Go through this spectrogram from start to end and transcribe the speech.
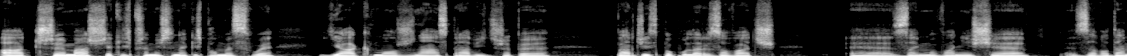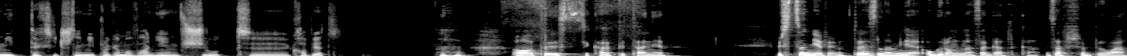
A czy masz jakieś przemyślenia, jakieś pomysły, jak można sprawić, żeby bardziej spopularyzować e, zajmowanie się zawodami technicznymi, programowaniem wśród kobiet? O, to jest ciekawe pytanie. Wiesz co, nie wiem. To jest dla mnie ogromna zagadka. Zawsze była.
